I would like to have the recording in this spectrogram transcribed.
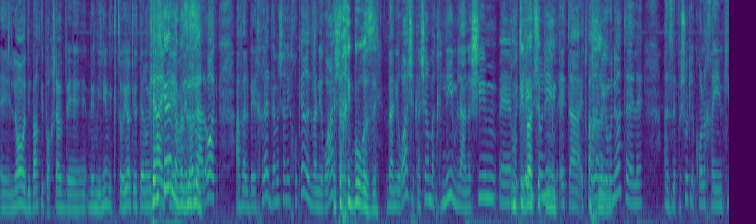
אה, לא דיברתי פה עכשיו ב, במילים מקצועיות יותר מדי, כן, כן, אבל זה לא זה. להלאות, אבל בהחלט זה מה שאני חוקרת, ואני רואה את החיבור הזה. ואני רואה שכאשר מקנים לאנשים אה, בגילאים שונים פנימית. את, ה, את כל. המיומנויות האלה, אז זה פשוט לכל החיים. כי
